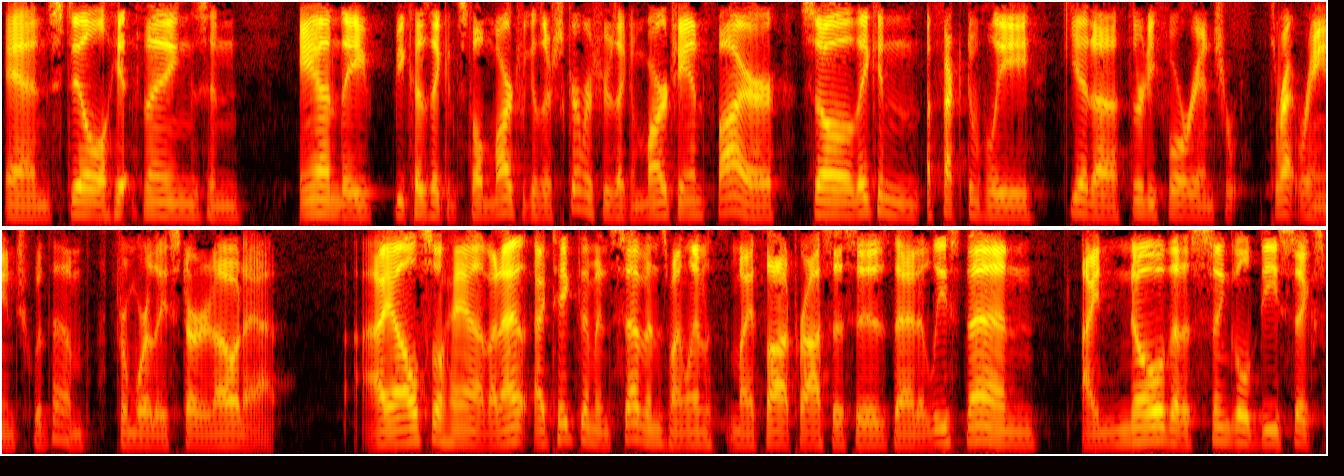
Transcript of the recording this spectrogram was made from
and still hit things and and they because they can still march because they're skirmishers they can march and fire so they can effectively get a 34 inch threat range with them from where they started out at. I also have, and I, I take them in sevens. My my thought process is that at least then I know that a single D6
